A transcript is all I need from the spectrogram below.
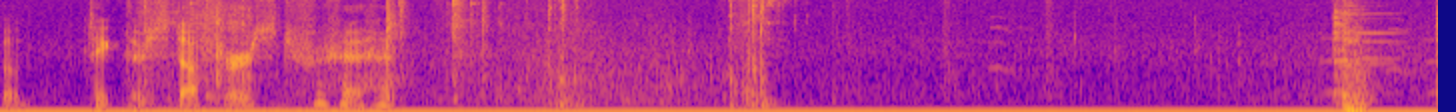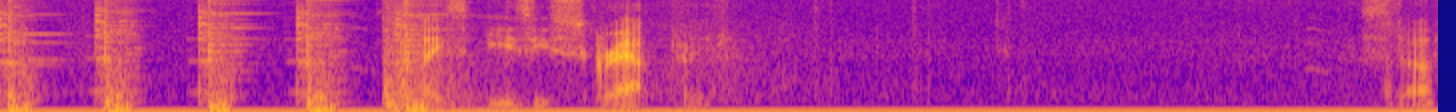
go take their stuff first. see scrap and stuff.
